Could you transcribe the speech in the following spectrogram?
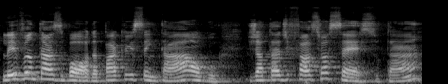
levantar as bordas para acrescentar algo, já está de fácil acesso, tá?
